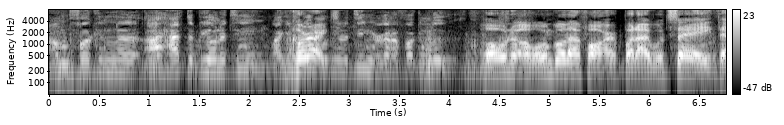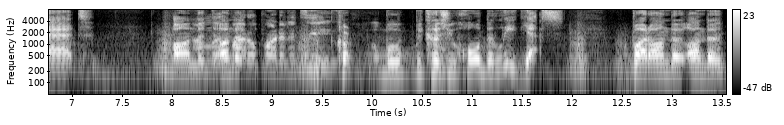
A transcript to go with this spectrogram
I'm fucking. Uh, I have to be on the team. Like if Correct. you on the team, you're gonna fucking lose. Well, no, I won't go that far. But I would say that on the I'm on the part of the team. Cor- well, because you hold the lead, yes. But on the on the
